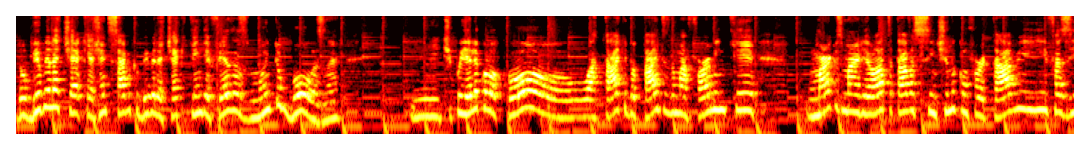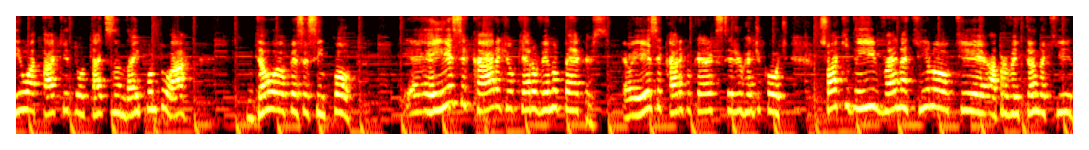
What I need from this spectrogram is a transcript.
do Bill Belichick. A gente sabe que o Bill Belichick tem defesas muito boas, né? E tipo, ele colocou o ataque do Titans de uma forma em que o Marcos Mariota estava se sentindo confortável e fazia o ataque do Titans andar e pontuar. Então eu pensei assim, pô, é, é esse cara que eu quero ver no Packers. É esse cara que eu quero que seja o head coach. Só que daí vai naquilo que, aproveitando aqui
